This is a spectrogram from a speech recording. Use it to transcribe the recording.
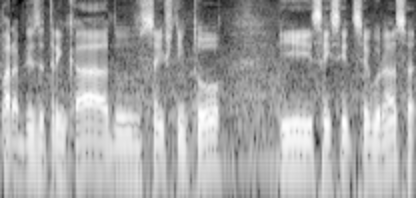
para-brisa trincado, sem extintor e sem cinto de segurança.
